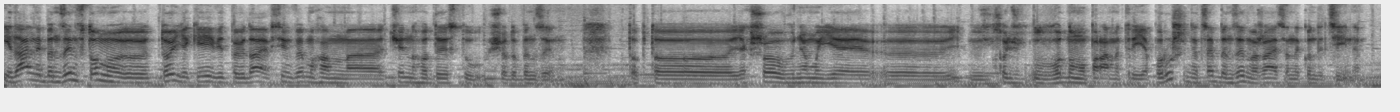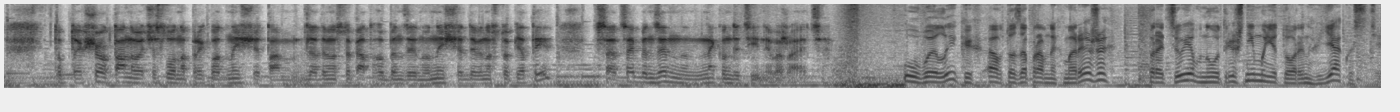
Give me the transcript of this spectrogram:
Ідеальний бензин в тому е, той, який відповідає всім вимогам е, чинного ДСТУ щодо бензину. Тобто, якщо в ньому є, е, хоч в одному параметрі є порушення, цей бензин вважається некондиційним. Тобто, якщо октанове число, наприклад, нижче там для 95-го бензину, нижче 95, все, цей бензин некондиційний вважається. У великих автозаправних мережах працює внутрішній моніторинг якості.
